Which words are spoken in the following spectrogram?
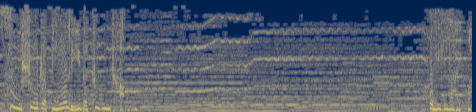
诉说着别离的衷肠？回来吧，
